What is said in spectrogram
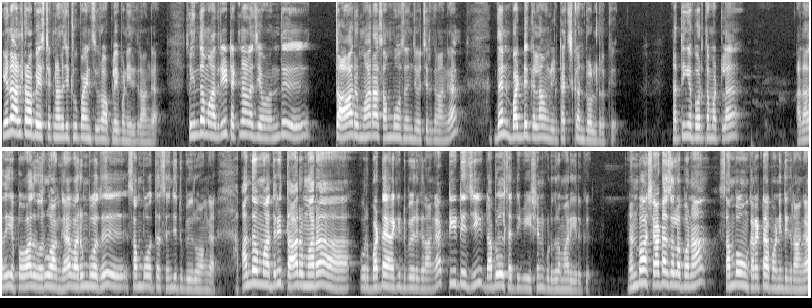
ஏன்னா ultra bass technology two point zero apply பண்ணியிருக்கிறாங்க. ஸோ இந்த மாதிரி டெக்னாலஜியை வந்து தாறுமாறாக சம்பவம் செஞ்சு வச்சுருக்கிறாங்க. தென் பட்டுக்கெல்லாம் உங்களுக்கு டச் கண்ட்ரோல் இருக்குது நத்திங்கை பொறுத்த மட்டில் அதாவது எப்போவாவது வருவாங்க வரும்போது சம்பவத்தை செஞ்சுட்டு போயிடுவாங்க அந்த மாதிரி தாறுமாறாக ஒரு பட்டை இறக்கிட்டு போயிருக்கிறாங்க. டிடிஜி டபுள் சர்டிஃபிகேஷன் கொடுக்குற மாதிரி இருக்குது நண்பா ஷார்ட்டாக சொல்ல போனால் சம்பவம் கரெக்டாக பண்ணிட்டு இருக்கிறாங்க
